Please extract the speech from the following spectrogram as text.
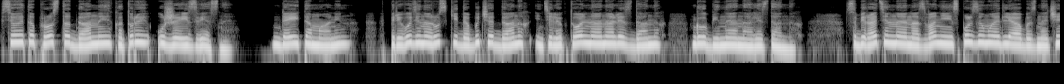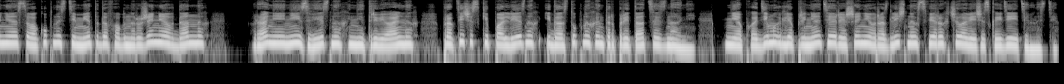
все это просто данные, которые уже известны. Data mining в переводе на русский добыча данных, интеллектуальный анализ данных, глубинный анализ данных собирательное название, используемое для обозначения совокупности методов обнаружения в данных ранее неизвестных, нетривиальных, практически полезных и доступных интерпретаций знаний, необходимых для принятия решений в различных сферах человеческой деятельности.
